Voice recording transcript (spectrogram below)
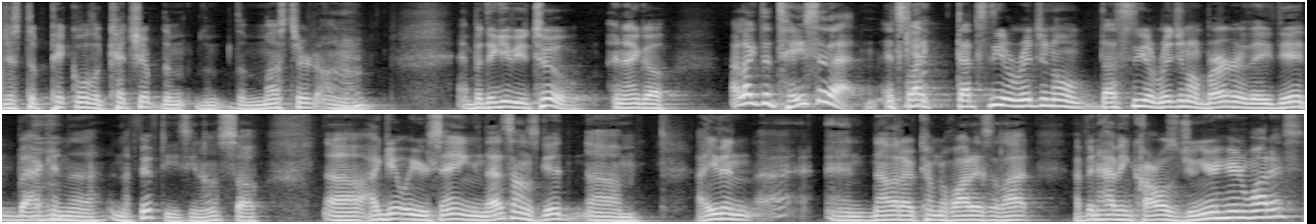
just the pickle, the ketchup, the the, the mustard on Mm-hmm. them, and but they give you two, and I go, I like the taste of that. It's like that's the original. That's the original burger they did back in the in the fifties. You know, so uh, I get what you're saying. That sounds good. Um, I even uh, and now that I've come to Juarez a lot, I've been having Carl's Jr. here in Juarez.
